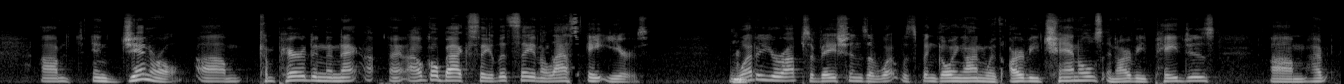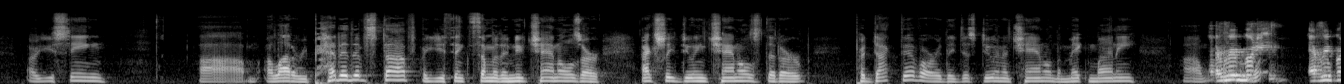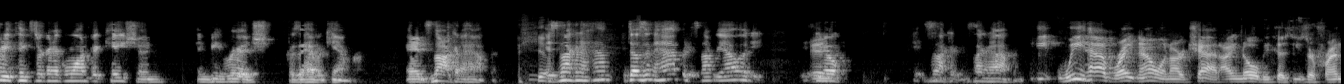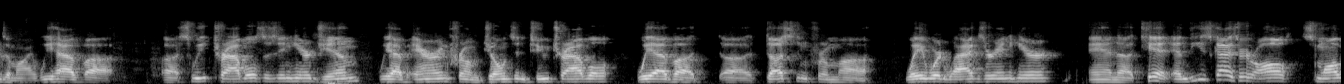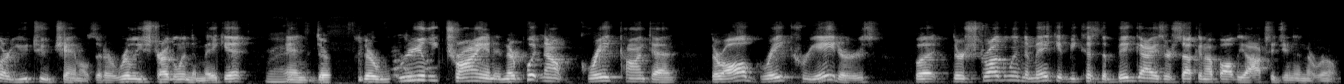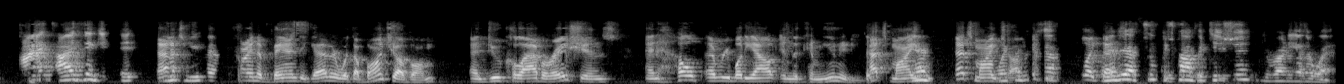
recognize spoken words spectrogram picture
um, in general, um, compared in the next, I'll go back. Say, let's say in the last eight years. What are your observations of what has been going on with RV channels and RV pages? Um, have, are you seeing um, a lot of repetitive stuff, or you think some of the new channels are actually doing channels that are productive, or are they just doing a channel to make money? Um, Everybody, everybody thinks they're going to go on vacation and be rich because they have a camera, and it's not going to happen. Yeah. It's not going to happen. It doesn't happen. It's not reality. You know, it's not. Gonna, it's not going to happen. We, we have right now in our chat. I know because these are friends of mine. We have uh, uh, Sweet Travels is in here. Jim. We have Aaron from Jones and Two Travel. We have uh, uh, Dustin from uh, Wayward Wags are in here, and uh, Kit. And these guys are all smaller YouTube channels that are really struggling to make it, Right. and they're they're really trying, and they're putting out great content. They're all great creators, but they're struggling to make it because the big guys are sucking up all the oxygen in the room. I, I think it. That's you, why trying to band together with a bunch of them and do collaborations and help everybody out in the community. That's my Yeah. that's my job. have- Like whenever you have too much competition, you run the other way.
